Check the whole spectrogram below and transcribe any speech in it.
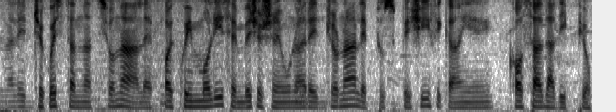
Una legge questa nazionale, sì. poi qui in Molise invece ce n'è una sì. regionale più specifica, cosa dà di più?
